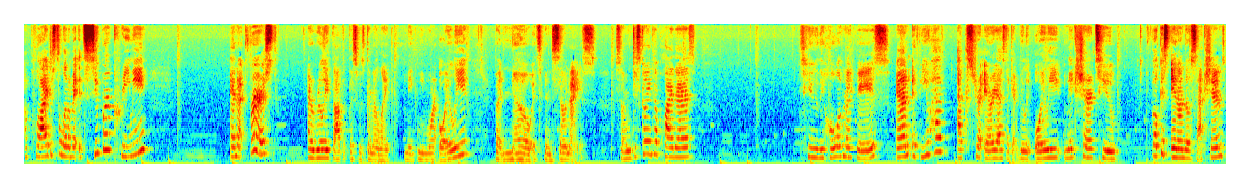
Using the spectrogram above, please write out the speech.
apply just a little bit. It's super creamy. And at first, I really thought that this was gonna like make me more oily, but no, it's been so nice. So I'm just going to apply this to the whole of my face. And if you have extra areas that get really oily, make sure to focus in on those sections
